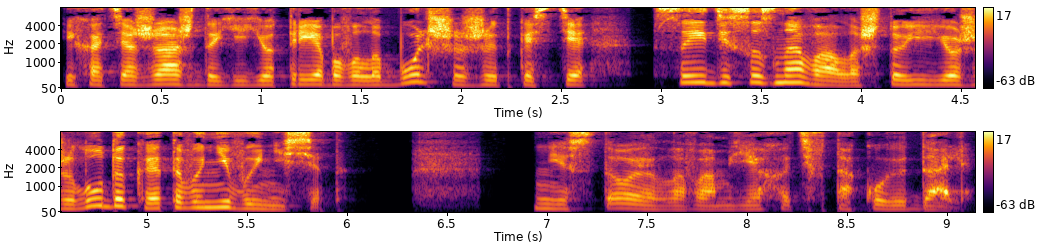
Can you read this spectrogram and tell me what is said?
и хотя жажда ее требовала больше жидкости, Сейди сознавала, что ее желудок этого не вынесет. «Не стоило вам ехать в такую даль.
